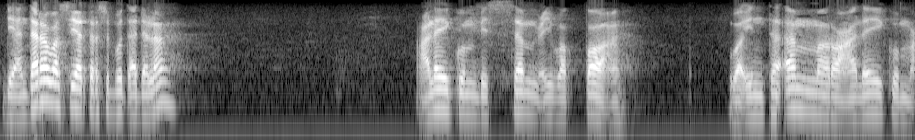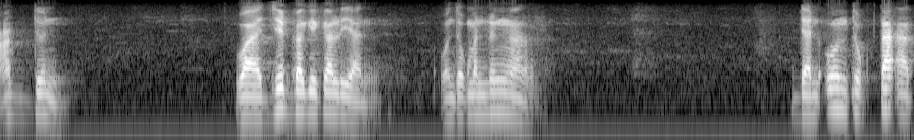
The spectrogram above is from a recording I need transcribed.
Di antara wasiat tersebut adalah alaikum bis sam'i wa ta'ah wa in ta'ammara alaikum 'abdun wajib bagi kalian untuk mendengar dan untuk taat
